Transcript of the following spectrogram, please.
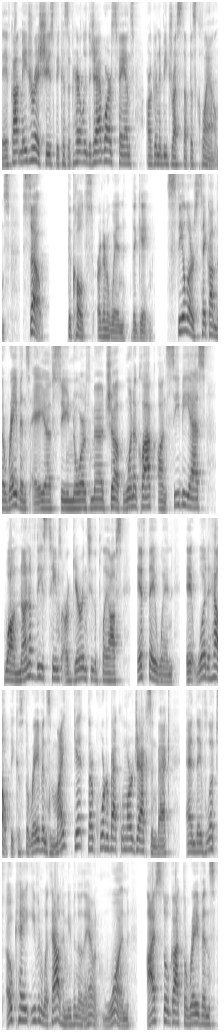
They've got major issues because apparently the Jaguars fans are going to be dressed up as clowns. So, the Colts are going to win the game. Steelers take on the Ravens AFC North matchup, 1 o'clock on CBS. While none of these teams are guaranteed the playoffs, if they win, it would help because the Ravens might get their quarterback Lamar Jackson back, and they've looked okay even without him, even though they haven't won. I've still got the Ravens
